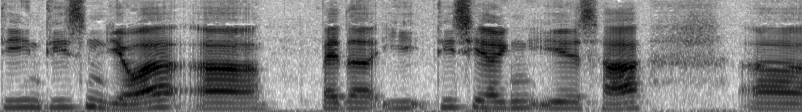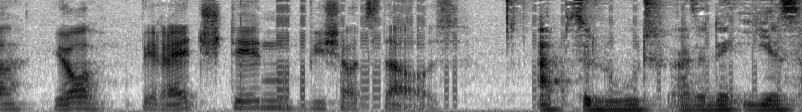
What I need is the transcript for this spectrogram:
die in diesem Jahr äh, bei der I diesjährigen ISH äh, ja, bereitstehen? Wie schaut es da aus? Absolut. Also der ISH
